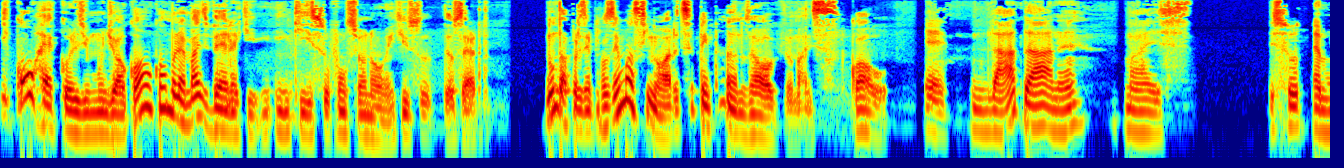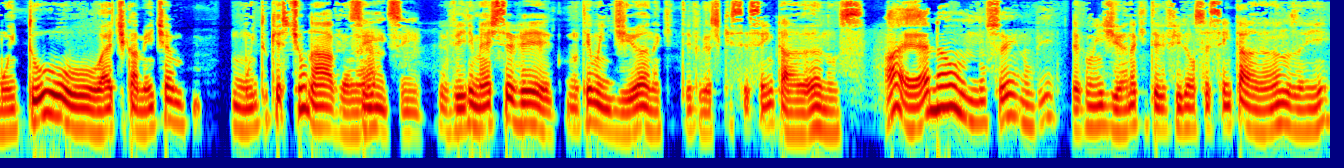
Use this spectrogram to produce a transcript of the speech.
e qual o recorde mundial? Qual, qual a mulher mais velha que, em que isso funcionou, em que isso deu certo? Não dá, por exemplo, fazer uma senhora de 70 anos, é óbvio, mas qual? Dá, dá, né? Mas isso é muito, eticamente, é muito questionável, né? Sim, sim. Vira e mexe, você vê, não tem uma indiana que teve, acho que 60 anos. Ah, é? Não, não sei, não vi. Teve uma indiana que teve filho aos 60 anos aí.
